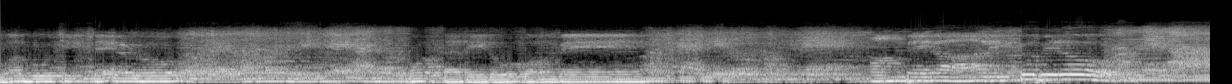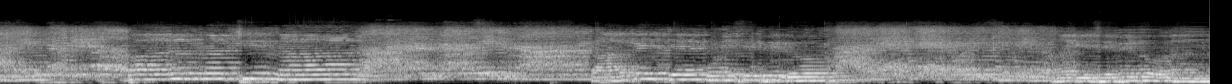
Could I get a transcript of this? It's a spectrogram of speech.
ಓಡುವವು ಚಿಟ್ಟೆಗಳು ಮುಟ್ಟದಿರು ಕೊಂಬೆ ಅಂಬೆಗಾಲಿಟ್ಟು ಬಿಡು ಬಾನನ್ನ ಚಿನ್ನ ಕಾಲ್ಗೆಜ್ಜೆ ಕುಣಿಸಿ ಬಿಡು ನಗಿಸಿ ಬಿಡು ನನ್ನ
